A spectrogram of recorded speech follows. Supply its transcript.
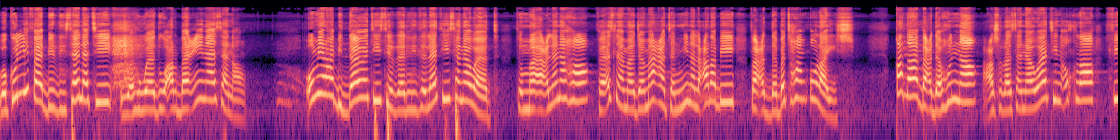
وكلف بالرسالة وهو ذو أربعين سنة. أمر بالدعوة سرا لثلاث سنوات ثم أعلنها فأسلم جماعة من العرب فعذبتهم قريش. قضى بعدهن عشر سنوات أخرى في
